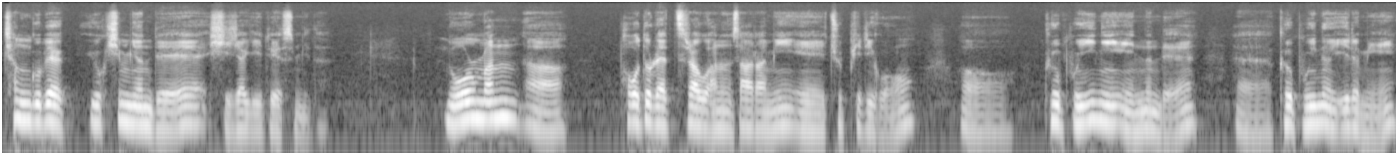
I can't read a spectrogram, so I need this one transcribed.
1960년대에 시작이 되었습니다. 노만 어, 포드레츠라고 하는 사람이 예, 주필이고 어, 그 부인이 있는데 에, 그 부인의 이름이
